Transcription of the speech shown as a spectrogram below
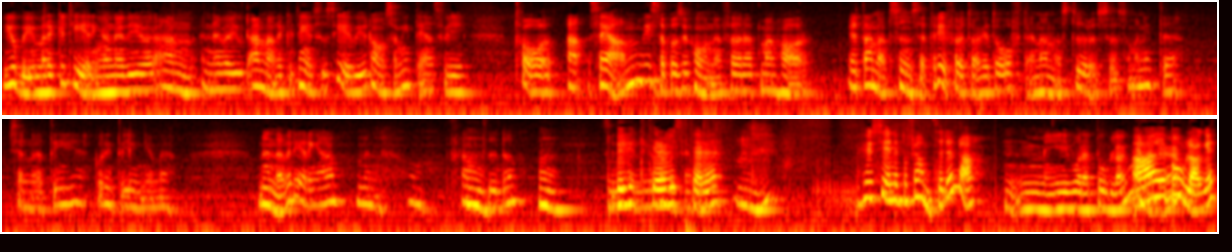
vi jobbar ju med rekrytering och när vi, gör an, när vi har gjort annan rekrytering så ser vi ju de som inte ens vill ta sig an vissa positioner för att man har ett annat synsätt i det företaget och ofta en annan styrelse som man inte känner att det går inte i linje med mina värderingar men om framtiden. Mm. Så Det blir viktigare och viktigare. Mm. Hur ser ni på framtiden då? Mm, I vårt bolag menar Ja, i du? bolaget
